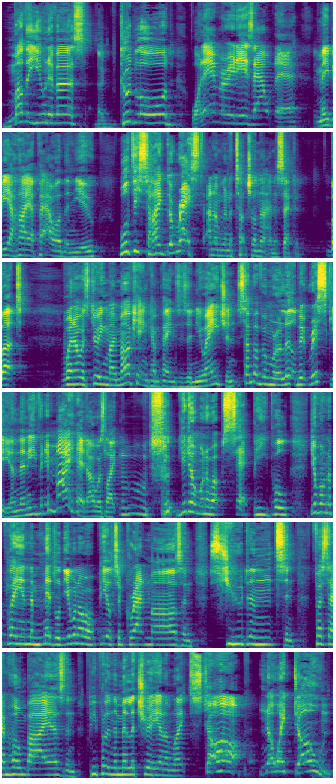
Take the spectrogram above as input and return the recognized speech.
Mother Universe, the good Lord, whatever it is out there, maybe a higher power than you, will decide the rest. And I'm going to touch on that in a second. But when I was doing my marketing campaigns as a new agent, some of them were a little bit risky. And then even in my head, I was like, you don't want to upset people. You want to play in the middle. You want to appeal to grandmas and students and first time home buyers and people in the military. And I'm like, stop. No, I don't.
